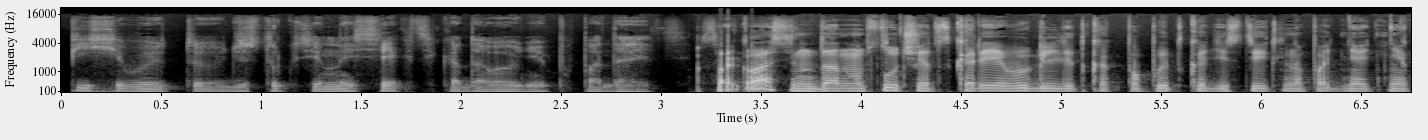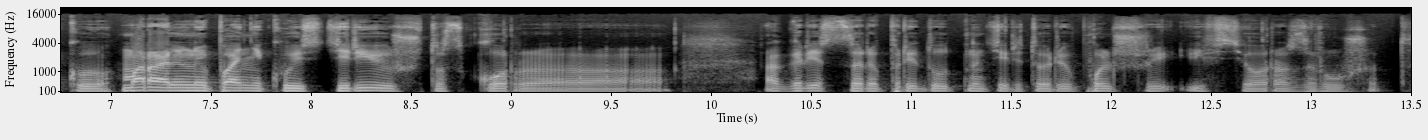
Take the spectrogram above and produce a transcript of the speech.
впихивают в деструктивные секте, когда вы в нее попадаете. Согласен, в данном случае это скорее выглядит как попытка действительно поднять некую моральную панику, истерию, что скоро э, агрессоры придут на территорию Польши и все разрушат.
